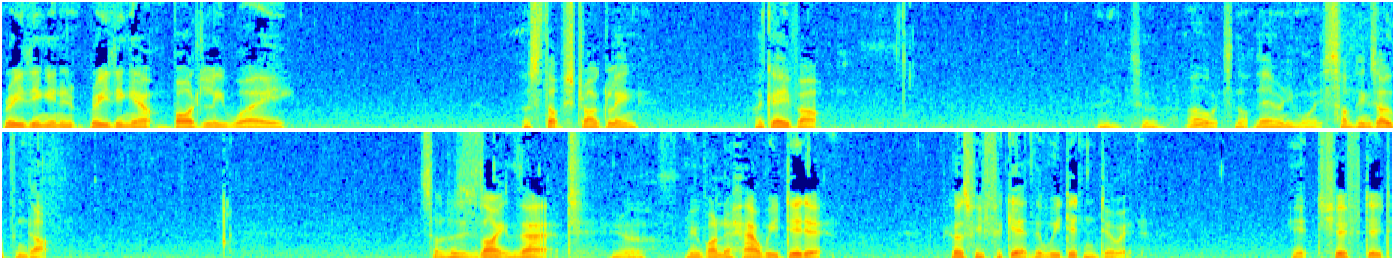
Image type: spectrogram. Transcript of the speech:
breathing in and breathing out bodily way. I stopped struggling. I gave up. And sort of, oh, it's not there anymore. It's, something's opened up. Sometimes it's like that. You know, we wonder how we did it because we forget that we didn't do it. It shifted.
